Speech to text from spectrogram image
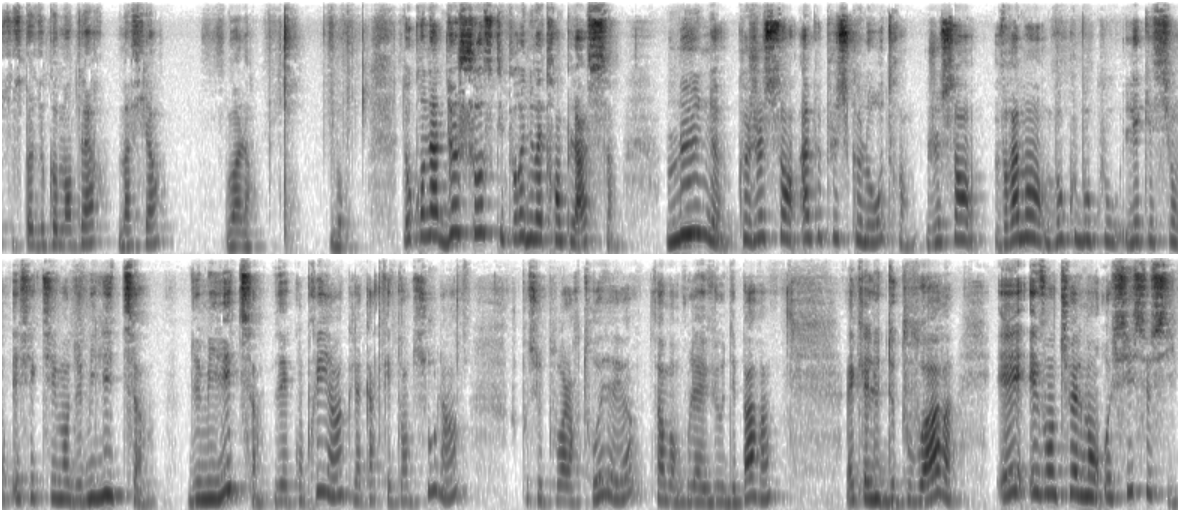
Se passe de commentaires, mafia. Voilà. Bon. Donc, on a deux choses qui pourraient nous mettre en place. L'une que je sens un peu plus que l'autre. Je sens vraiment beaucoup, beaucoup les questions, effectivement, de milite. De milite. Vous avez compris, hein, que la carte qui est en dessous, là. Je pense que je vais pouvoir la retrouver, d'ailleurs. Enfin, bon, vous l'avez vu au départ, hein, avec la lutte de pouvoir. Et éventuellement aussi ceci.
